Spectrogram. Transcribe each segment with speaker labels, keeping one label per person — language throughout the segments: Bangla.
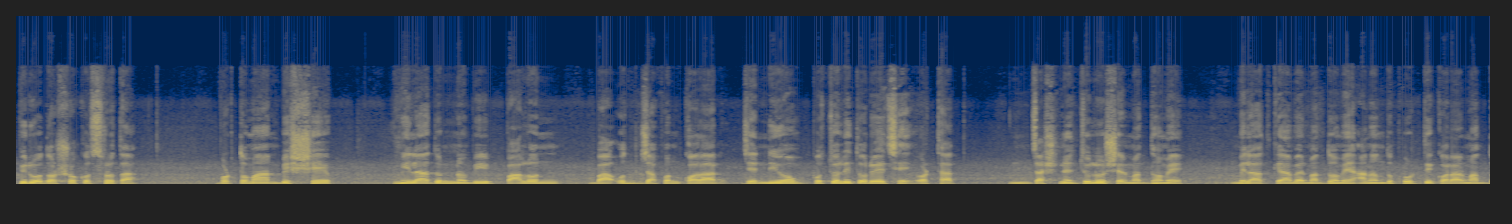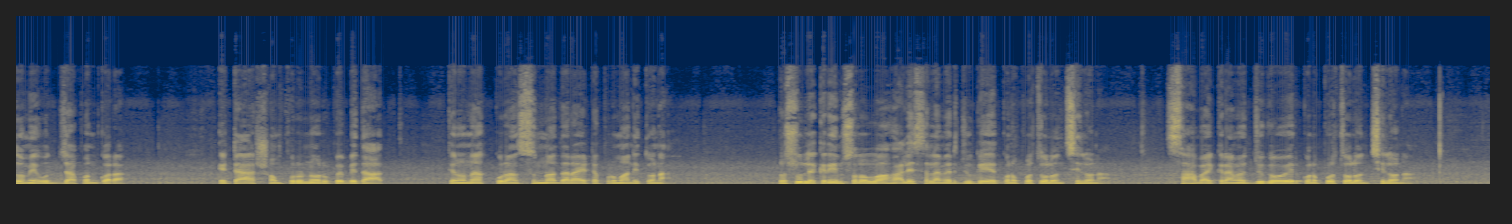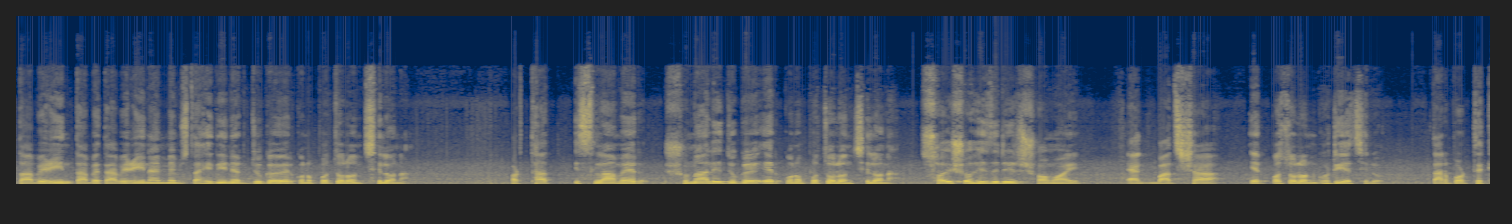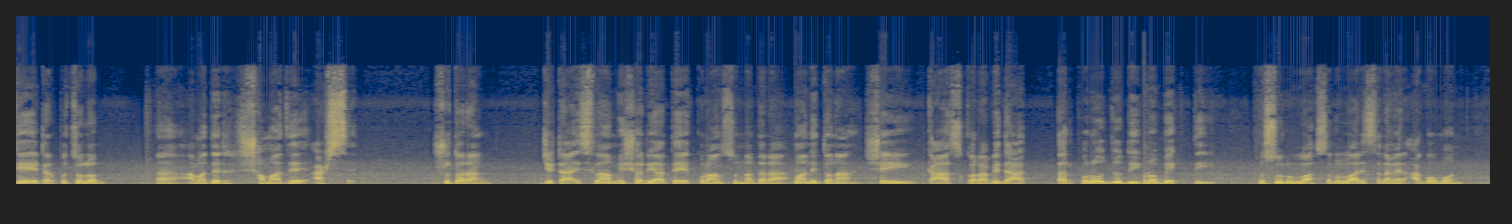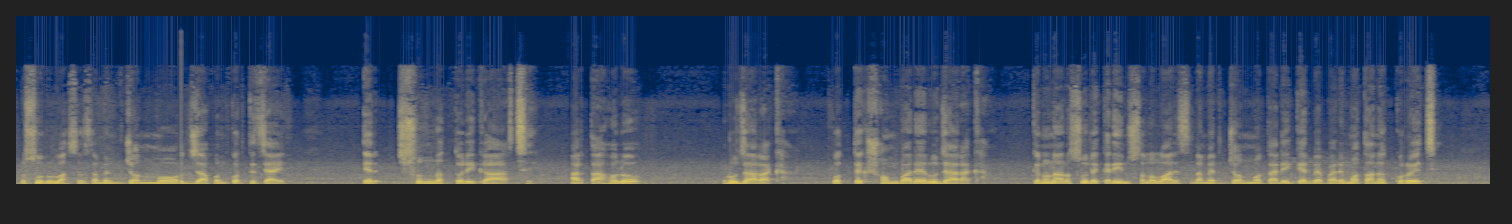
Speaker 1: প্রিয় দর্শক ও শ্রোতা, বর্তমান বিশ্বে মিলাদুন্নবী পালন বা উদযাপন করার যে নিয়ম প্রচলিত রয়েছে, অর্থাৎ জাসনে জুলুসের মাধ্যমে, মিলাদ ক্যামের মাধ্যমে, আনন্দ ফুর্তি করার মাধ্যমে উদযাপন করা, এটা সম্পূর্ণরূপে বেদাত। কেননা কোরআন সুন্না দ্বারা এটা প্রমাণিত না। রসুল করিম সাল আলি সাল্লামের যুগে এর কোনো প্রচলন ছিল না। সাহাবাই ক্রামের যুগেও এর কোনো প্রচলন ছিল না। তাবে ইন তাবে তাবে ইন আইমেমস্তাহিদিনের যুগেও এর কোনো প্রচলন ছিল না। অর্থাৎ ইসলামের সোনালি যুগে এর কোনো প্রচলন ছিল না। ছয়শো হিজড়ির সময় এক বাদশাহ এর প্রচলন ঘটিয়েছিল। তারপর থেকে এটার প্রচলন আমাদের সমাজে আসছে। সুতরাং যেটা ইসলামী শরিয়াতে কোরআন সুন্না দ্বারা প্রমাণিত না, সেই কাজ করা বেদাত। তারপরেও যদি কোনো ব্যক্তি রসুল্লাহ সাল্লাহ ইসলামের আগমন রসুল্লাহ সাল্লামের জন্ম উদযাপন করতে চায়, এর সুন্নত তরিকা আছে। আর তা হলো রোজা রাখা। প্রত্যেক সোমবারে রোজা রাখা। কেননা রসুল করিম সাল্লাহ ইসলামের জন্ম তারিখের ব্যাপারে মতানৈক্য রয়েছে।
